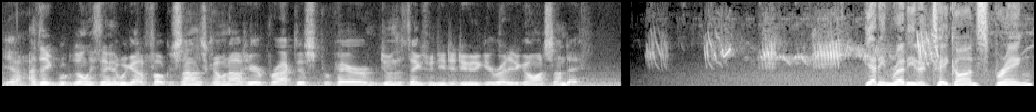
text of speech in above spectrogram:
Yeah, I think the only thing that we got to focus on is coming out here, practice, prepare, doing the things we need to do to get ready to go on Sunday. Getting ready to take on spring?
